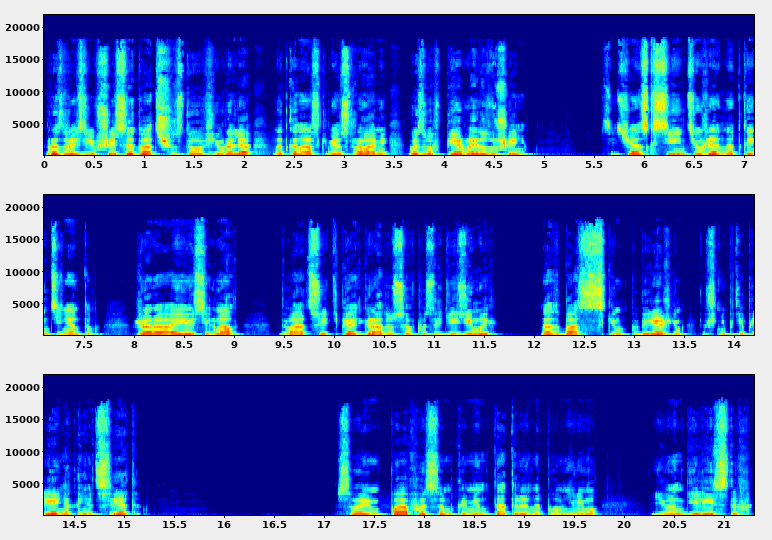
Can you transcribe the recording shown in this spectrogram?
разразившийся 26 февраля над Канарскими островами, вызвав первое разрушение. Сейчас Ксинти уже над континентом. Жара ее сигнал. 25 градусов посреди зимы. Над Басским побережьем. Это ж не потепление, а конец света. Своим пафосом комментаторы напомнили ему евангелистов,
